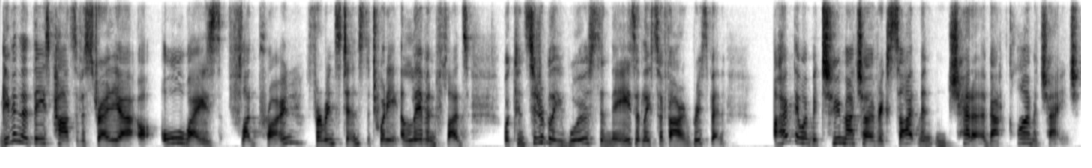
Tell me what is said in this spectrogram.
Given that these parts of Australia are always flood prone, for instance, the 2011 floods were considerably worse than these, at least so far in Brisbane, I hope there won't be too much overexcitement and chatter about climate change.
